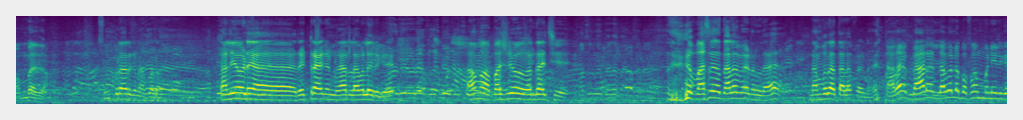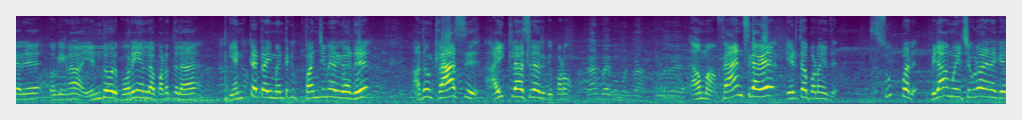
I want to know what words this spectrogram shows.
ரொம்ப இதுதான் சூப்பராக இருக்குண்ணா படம். தலையோட ரெட் டிராகன் வேற லெவலில் இருக்கு. ஆமாம் பஷு வந்தாச்சு. பசங்க தலை ஃபேனில்ல நம்ம தான் தலை ஃபேனு தலை வேற லெவலில் பெர்ஃபார்ம் பண்ணியிருக்காரு. ஓகேங்களா? எந்த ஒரு குறையும் இல்லை படத்தில். என்டர்டைன்மெண்ட்டுக்கு பஞ்சமே இருக்காது. அதுவும் கிளாஸு ஹை கிளாஸில் இருக்குது படம். ஆமாம் ஃபேன்ஸுக்காக எடுத்த படம் இது. சூப்பர். விடாமுயற்சி கூட எனக்கு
